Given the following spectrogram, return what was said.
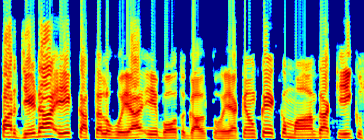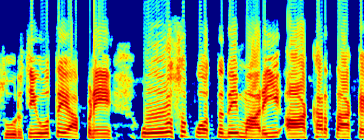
ਪਰ ਜਿਹੜਾ ਇਹ ਕਤਲ ਹੋਇਆ, ਇਹ ਬਹੁਤ ਗਲਤ ਹੋਇਆ। ਕਿਉਂਕਿ ਇੱਕ ਮਾਂ ਦਾ ਕੀ ਕਸੂਰ ਸੀ? ਉਹ ਤੇ ਆਪਣੇ ਉਸ ਪੁੱਤ ਦੇ ਮਾਰੀ ਆਖਰ ਤੱਕ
